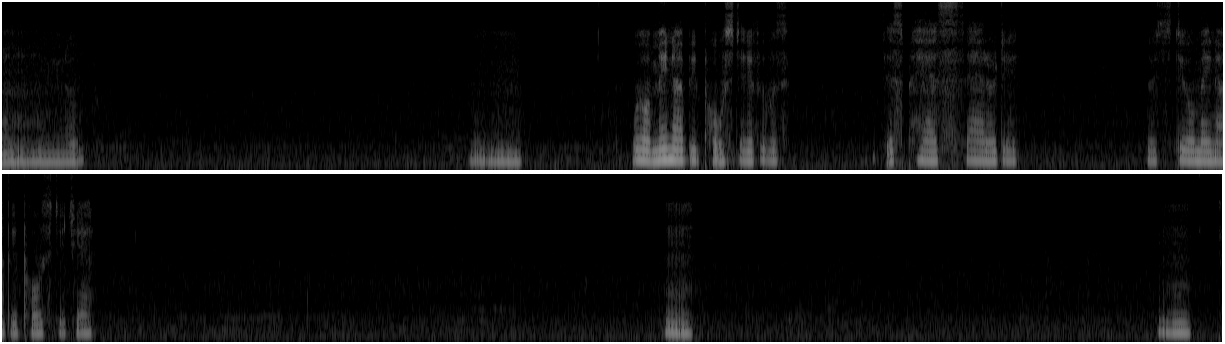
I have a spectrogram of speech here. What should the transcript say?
Um, nope. Mm. Well, it may not be posted if it was this past Saturday. It still may not be posted yet. Hmm.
